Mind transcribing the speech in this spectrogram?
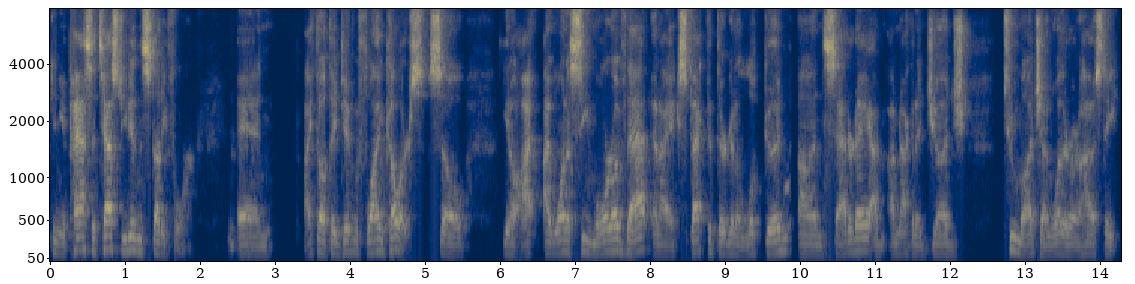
can you pass a test you didn't study for?" And I thought they did with flying colors. So, you know, I I want to see more of that, and I expect that they're going to look good on Saturday. I'm I'm not going to judge too much on whether Ohio State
